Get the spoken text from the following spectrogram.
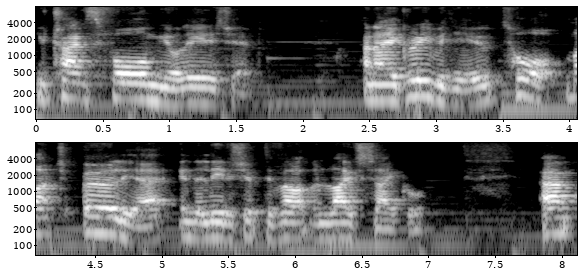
you transform your leadership. And I agree with you, taught much earlier in the leadership development life cycle. Um,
